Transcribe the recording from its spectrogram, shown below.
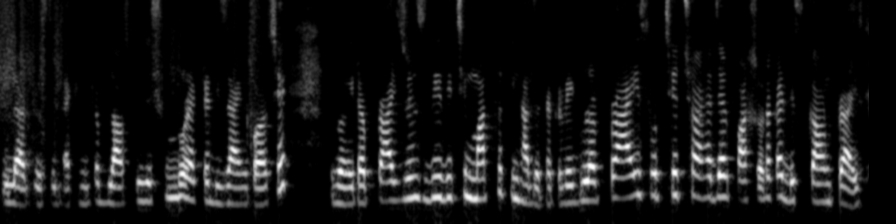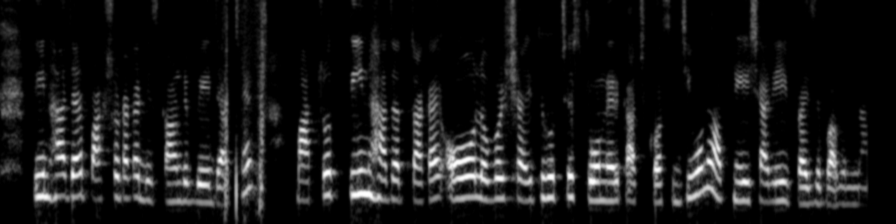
ফুল অ্যাড্রেসে দেখেন, এটা ব্লাউজ পিসে সুন্দর একটা ডিজাইন করা আছে এবং এটার প্রাইস রেঞ্জ দিয়ে দিচ্ছি মাত্র তিন হাজার টাকা। রেগুলার প্রাইস হচ্ছে ছয় হাজার পাঁচশো টাকা ডিসকাউন্ট প্রাইস তিন হাজার পাঁচশো টাকা ডিসকাউন্টে পেয়ে যাচ্ছে মাত্র তিন হাজার টাকায়। অল ওভার শাড়িতে হচ্ছে স্টোনের কাজ করছে জীবনে আপনি এই শাড়ি এই প্রাইসে পাবেন না।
